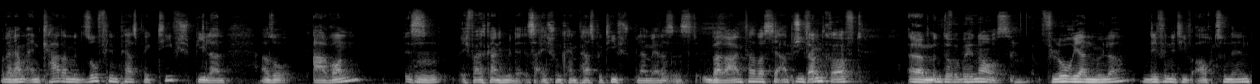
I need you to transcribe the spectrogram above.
oder wir haben einen Kader mit so vielen Perspektivspielern. Also Aaron ist, ich weiß gar nicht mehr, der ist eigentlich schon kein Perspektivspieler mehr. Das ist überragend, was der abliefert. Stammkraft und darüber hinaus. Florian Müller, definitiv auch zu nennen.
